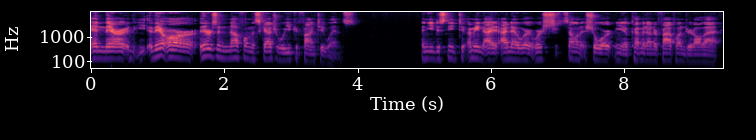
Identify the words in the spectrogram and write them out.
and there there are there's enough on the schedule where you could find two wins. And you just need to. I mean, I, I know we're we're selling it short, you know, coming under 500, all that,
